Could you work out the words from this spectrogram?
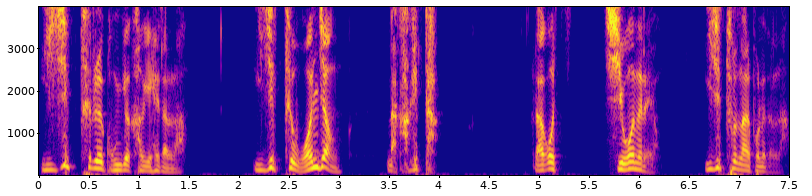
이집트를 공격하게 해달라. 이집트 원정 나 가겠다. 라고 지원을 해요. 이집트로 날 보내달라.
